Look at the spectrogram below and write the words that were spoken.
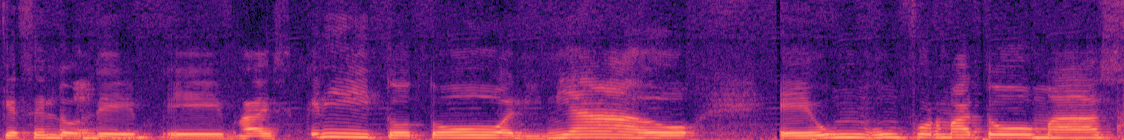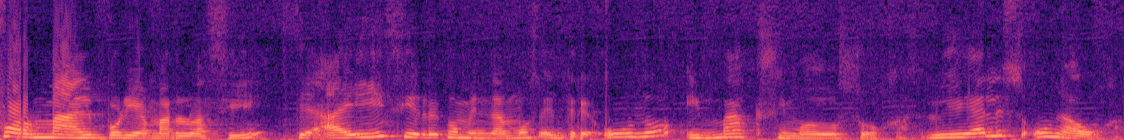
que es el donde eh, va escrito, todo alineado, eh, un, un, formato más formal, por llamarlo así, ahí sí recomendamos entre uno y máximo dos hojas. Lo ideal es una hoja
